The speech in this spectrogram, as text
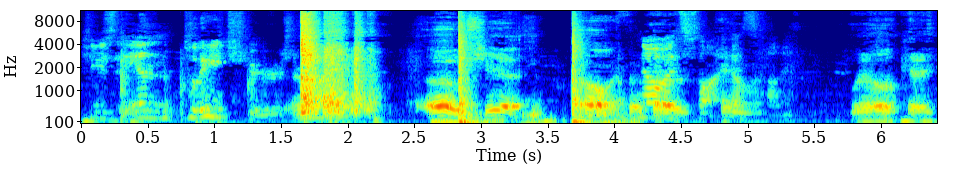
She's in the bleachers. Oh shit. Oh, No, that it's fine. the It's fine. Well, okay.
